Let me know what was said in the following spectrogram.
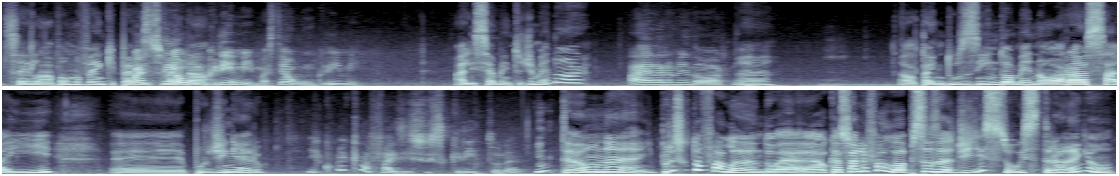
Sei lá, vamos ver em que pé Mas isso tem vai algum dar. crime? Mas tem algum crime? Aliciamento de menor. Ah, ela era menor. É. Ela tá induzindo a menor a sair é, por dinheiro. E como é que ela faz isso escrito, né? Então, né? E por isso que eu tô falando. É, é o que a Sueli falou. Ela precisa disso? Estranho.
